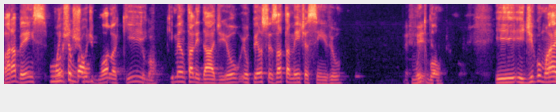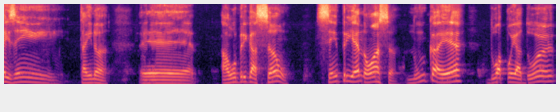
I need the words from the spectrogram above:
Parabéns. Muito Poxa, bom. show de bola aqui. Que mentalidade. Eu, eu penso exatamente assim, viu? Perfeito. Muito bom. E, e, digo mais, hein, Tainã? É, a obrigação sempre é nossa, nunca é do apoiador,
